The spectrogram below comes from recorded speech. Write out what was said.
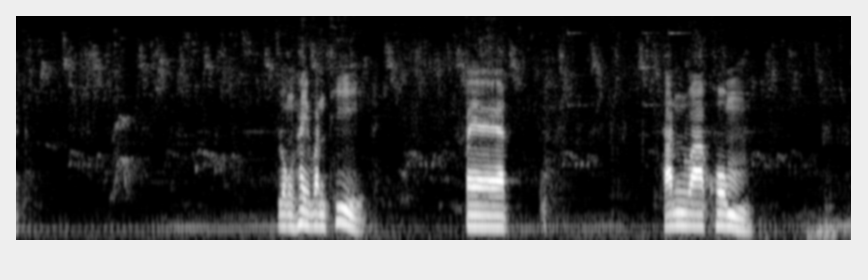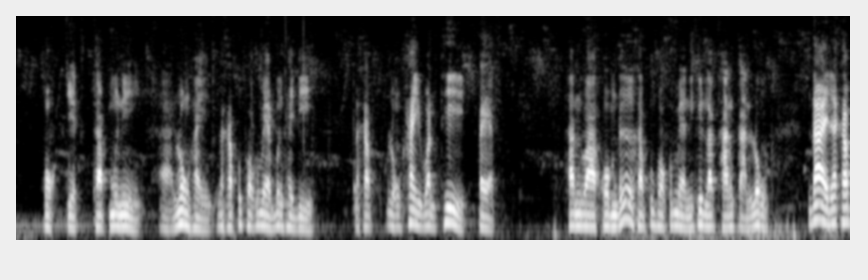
ดลงให้วันที่แปดธันวาคมหกเจ็ดครับมือนี้อ่าลงให้นะครับคุณพ่อคุณแม่เบิ้งให้ดี นะครับ ลงให้วันที่แปดธันวาคมเด้อครับ คุณพ่อคุณแม่นี่คือหลักฐานการลงได้นะครับ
